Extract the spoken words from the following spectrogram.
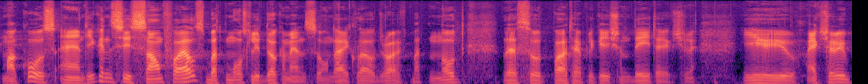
macOS, and you can see some files, but mostly documents on iCloud drive, but not the third-party application data, actually. You actually,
